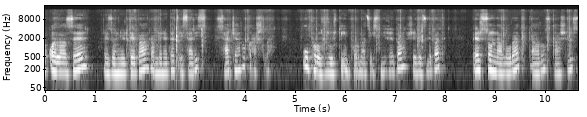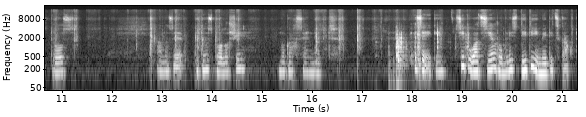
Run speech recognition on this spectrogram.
რომ ყველაზე რეზონირდება, რამდენადაც ეს არის საჯარო გაშლა. უფრო ზუსტი ინფორმაციის მიღება შეგეძლებათ პერსონალურად ტაროს გაშლის დროს. ამაზე ვიდეოს ბოლოში მოგახსენებთ. ესე იგი, სიტუაცია, რომლის დიდი იმედიც გაქვთ.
